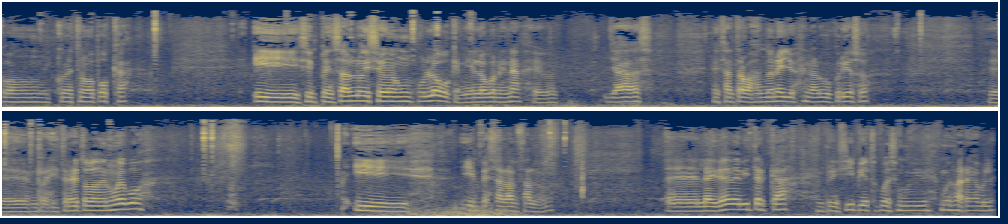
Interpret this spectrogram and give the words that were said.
con, este nuevo podcast. Y sin pensarlo hice un, un logo, que ni es logo ni nada, eh, ya están trabajando en ello, en algo curioso. Eh, todo de nuevo y, y empecé a lanzarlo. Eh, la idea de Bittercast, en principio, esto puede ser muy, variable,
